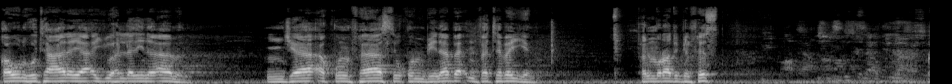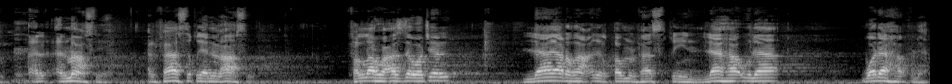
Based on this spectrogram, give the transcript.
قوله تعالى يا أيها الذين آمنوا إن جاءكم فاسق بنبأ فتبينوا فالمراد بالفسق المعصية. الفاسق يعني العاصي. فالله عز وجل لا يرضى عن القوم الفاسقين لا هؤلاء ولا هؤلاء.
